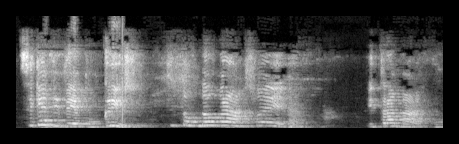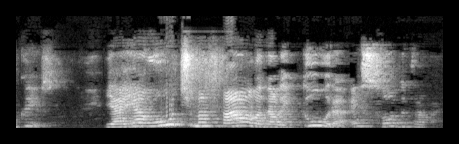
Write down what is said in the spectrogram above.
Você quer viver com Cristo? Então dá o braço a Ele e trabalhe com Cristo. E aí a última fala da leitura é sobre o trabalho.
